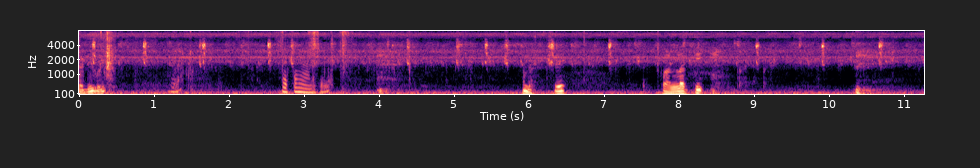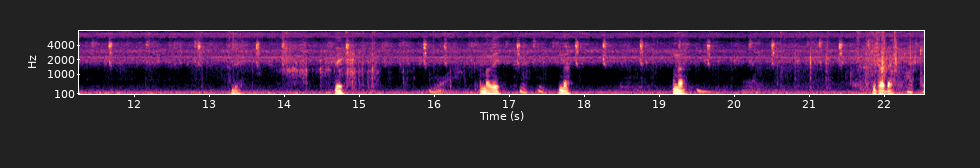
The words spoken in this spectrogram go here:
അടിപൊളി. കാണിച്ചില്ല ഉണ്ടോ പക്ഷേ പള്ളത്തി. മതി എന്താ എന്താ ഇട്ടോട്ടെ. ഓക്കെ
